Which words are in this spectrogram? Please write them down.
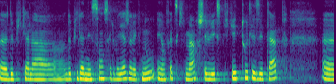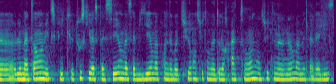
Euh, depuis, qu'elle a, depuis la naissance, elle voyage avec nous. Et en fait, ce qui marche, c'est lui expliquer toutes les étapes. Euh, le matin, on lui explique tout ce qui va se passer. On va s'habiller, on va prendre la voiture. Ensuite, on va devoir attendre. Ensuite, on va mettre la valise.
